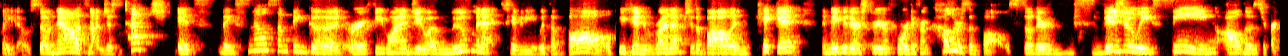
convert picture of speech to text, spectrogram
Play-Doh. So now it's not just touch, it's they smell something good. Or if you want to do a movement activity with a ball, you can run up to the ball and kick it. And maybe there's three or four different colors of balls. So they're visually seeing all those different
